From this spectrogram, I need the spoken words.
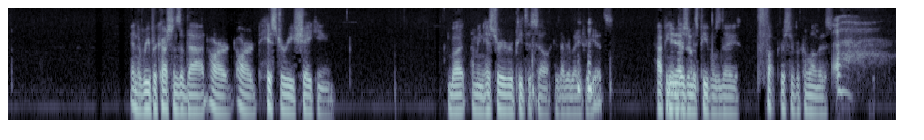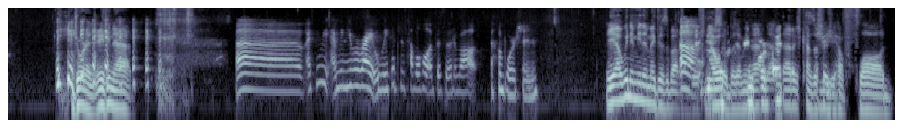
And the repercussions of that are are history shaking. But I mean, history repeats itself because everybody forgets. Happy Yeah. Indigenous Peoples Day, Fuck Christopher Columbus. Jordan, anything to add? Uh, I think we, I mean you were right. We could just have a whole episode about abortion. Yeah, we didn't mean to make this about Oh. abortion, No, so, but I mean that, that, that just kind of shows you how flawed.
